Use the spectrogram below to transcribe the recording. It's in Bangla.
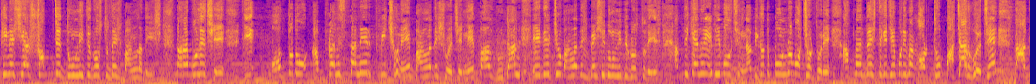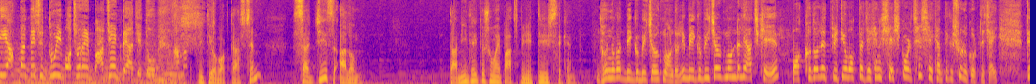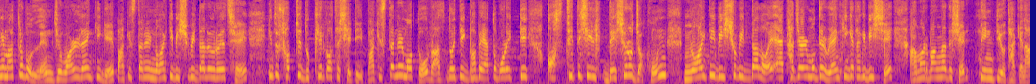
দক্ষিণ এশিয়ার সবচেয়ে দুর্নীতিগ্রস্ত দেশ বাংলাদেশ। তারা বলেছে অন্তত আফগানিস্তানের পিছনে বাংলাদেশ রয়েছে, নেপাল, ভুটান, এদের চেয়েও বাংলাদেশ বেশি দুর্নীতিগ্রস্ত দেশ। আপনি কেন এটি বলছেন না? বিগত পনেরো বছর ধরে আপনার দেশ থেকে যে পরিমাণ অর্থ পাচার হয়েছে, তা দিয়ে আপনার দেশে দুই বছরের বাজেট দেয়া যেত। আমার তৃতীয় বক্তা আসছেন সার্জিস আলম। তার নির্ধারিত সময় পাঁচ মিনিট তিরিশ সেকেন্ড। ধন্যবাদ বিজ্ঞ বিচারক মন্ডলী বিজ্ঞ বিচারক মন্ডলী আজকে পক্ষ দলের তৃতীয় বক্তা যেখানে শেষ করেছে, সেখান থেকে শুরু করতে চাই। তিনি মাত্র বললেন যে, ওয়ার্ল্ড র্যাঙ্কিংয়ে পাকিস্তানের নয়টি বিশ্ববিদ্যালয় রয়েছে, কিন্তু সবচেয়ে দুঃখের কথা সেটি, পাকিস্তানের মতো রাজনৈতিকভাবে এত বড় একটি অস্থিতিশীল দেশেরও যখন নয়টি বিশ্ববিদ্যালয় এক হাজারের মধ্যে র্যাঙ্কিংয়ে থাকে বিশ্বে, আমার বাংলাদেশের তিনটিও থাকে না।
